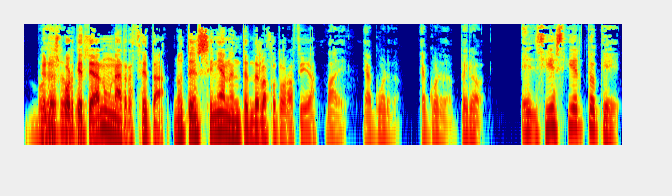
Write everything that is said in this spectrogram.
Voy Pero es porque te dan una receta, no te enseñan a entender la fotografía. Vale, de acuerdo, de acuerdo. Pero eh, sí es cierto que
